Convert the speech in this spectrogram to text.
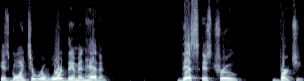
is going to reward them in heaven. This is true virtue.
